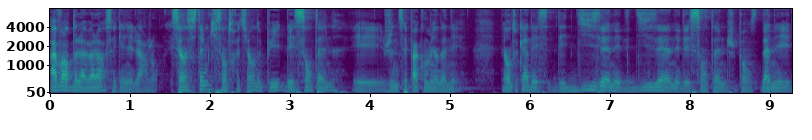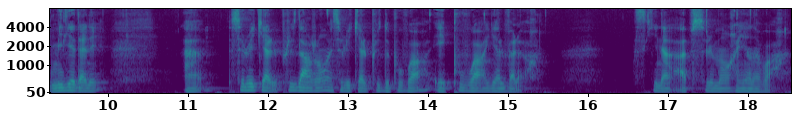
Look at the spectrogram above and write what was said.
avoir de la valeur c'est gagner de l'argent. Et c'est un système qui s'entretient depuis des centaines et je ne sais pas combien d'années, mais en tout cas des, des, dizaines et des dizaines et des centaines, je pense, d'années et de milliers d'années. Euh, celui qui a le plus d'argent est celui qui a le plus de pouvoir et pouvoir égale valeur ce qui n'a absolument rien à voir.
